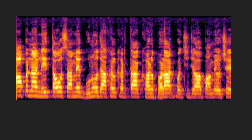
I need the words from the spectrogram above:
આપના નેતાઓ સામે ગુનો દાખલ કરતા ખળભળાટ પછી જવા પામ્યો છે.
